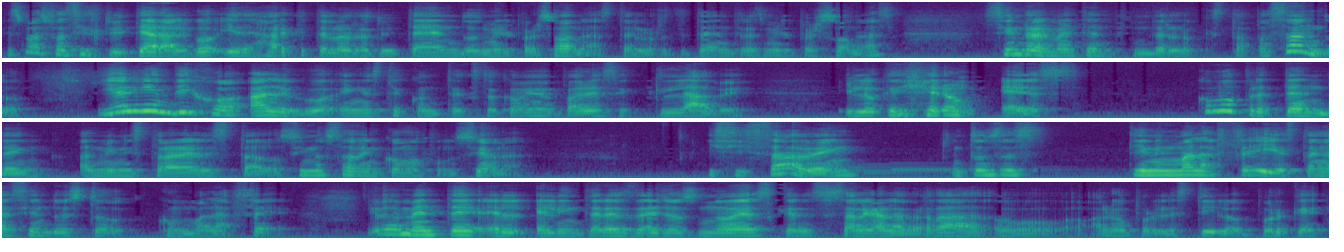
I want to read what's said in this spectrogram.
Es más fácil tuitear algo y dejar que te lo retuiteen 2.000 personas, te lo retuiteen 3.000 personas, sin realmente entender lo que está pasando. Y alguien dijo algo en este contexto que a mí me parece clave. Y lo que dijeron es, ¿cómo pretenden administrar el Estado si no saben cómo funciona? Y si saben, entonces tienen mala fe y están haciendo esto con mala fe. Y obviamente el, interés de ellos no es que les salga la verdad o algo por el estilo, porque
